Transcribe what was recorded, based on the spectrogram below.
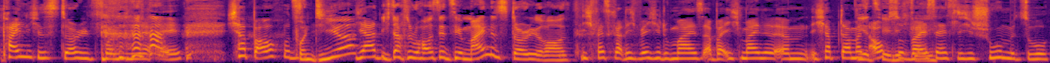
peinliche Story von mir, ey. Ich habe auch von dir? Ja, ich dachte, du haust jetzt hier meine Story raus. Ich weiß gerade nicht, welche du meinst, aber ich meine, ähm, ich habe damals auch so weiße hässliche Schuhe mit so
